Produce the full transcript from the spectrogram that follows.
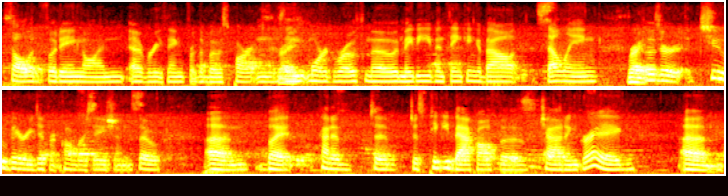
solid footing on everything for the most part and is Right. in more growth mode, maybe even thinking about selling. Right. Those are two very different conversations. So, um, but kind of to just piggyback off of Chad and Greg, um,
